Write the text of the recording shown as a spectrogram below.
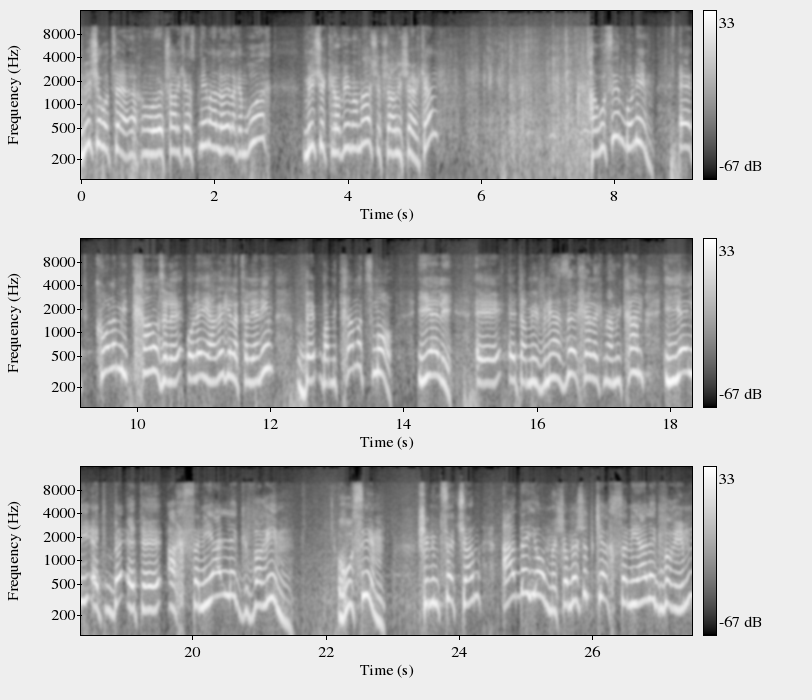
מי שרוצה, אנחנו, אפשר להיכנס פנימה, לא יהיה לכם רוח. מי שקרבי ממש, אפשר להישאר כאן. הרוסים בונים את כל המתחם הזה לעולי הרגל הצליינים, במתחם עצמו יהיה לי אה, את המבנה הזה, חלק מהמתחם, יהיה לי את, את אה, אכסניה לגברים רוסים שנמצאת שם, עד היום משמשת כאכסניה לגברים,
